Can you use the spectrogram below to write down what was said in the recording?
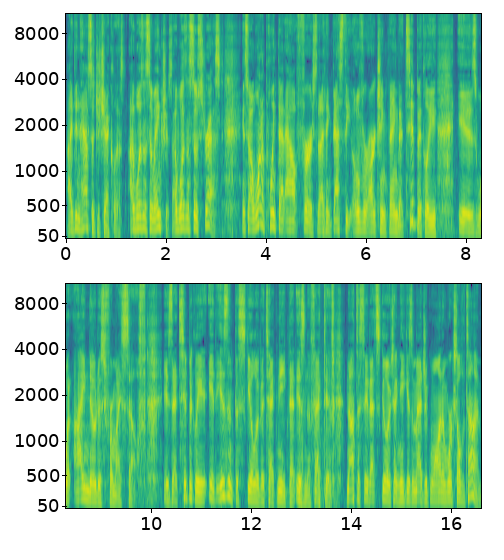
I didn't have such a checklist. I wasn't so anxious. I wasn't so stressed. And so I want to point that out first that I think that's the overarching thing that typically is what I notice for myself is that typically it isn't the skill or the technique that isn't effective. Not to say that skill or technique is a magic wand and works all the time,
